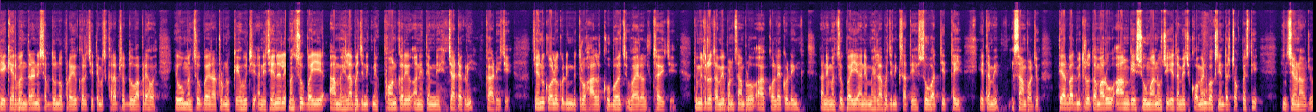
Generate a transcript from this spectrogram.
જે ગેરબંધારણીય શબ્દોનો પ્રયોગ કરે છે તેમજ ખરાબ શબ્દો વાપર્યા હોય એવું મનસુખભાઈ રાઠોડનું કહેવું છે અને જેને લઈ મનસુખભાઈએ આ મહિલા ભજનિકને ફોન કર્યો અને તેમની ઝાટકણી કાઢી છે. જેનું કોલ રેકોર્ડિંગ મિત્રો હાલ ખૂબ જ વાયરલ થઈ છે. તો મિત્રો તમે પણ સાંભળો આ કોલ રેકોર્ડિંગ અને મનસુખભાઈ અને મહિલા ભજનિક સાથે શું વાતચીત થઈ એ તમે સાંભળજો. ત્યારબાદ મિત્રો, તમારું આ અંગે શું માનવું છે એ તમે કોમેન્ટ બોક્સની અંદર ચોક્કસથી જણાવજો.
